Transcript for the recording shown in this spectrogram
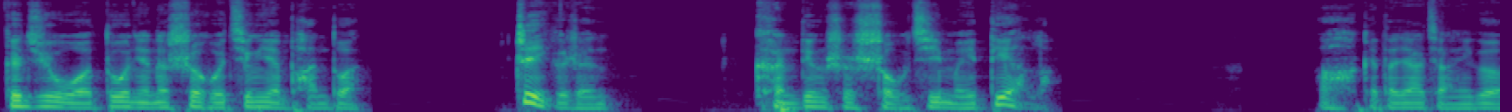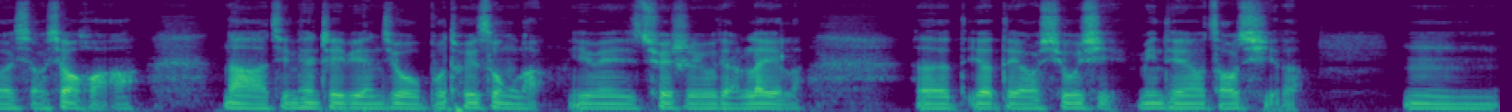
根据我多年的社会经验判断，这个人。肯定是手机没电了啊！给大家讲一个小笑话啊。那今天这边就不推送了，因为确实有点累了，呃，要得要休息，明天要早起的。嗯，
